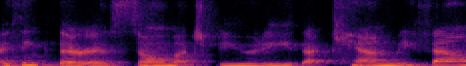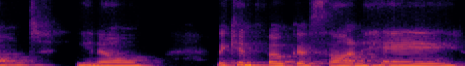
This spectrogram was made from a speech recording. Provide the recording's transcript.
I think there is so much beauty that can be found. You know, we can focus on, hey,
